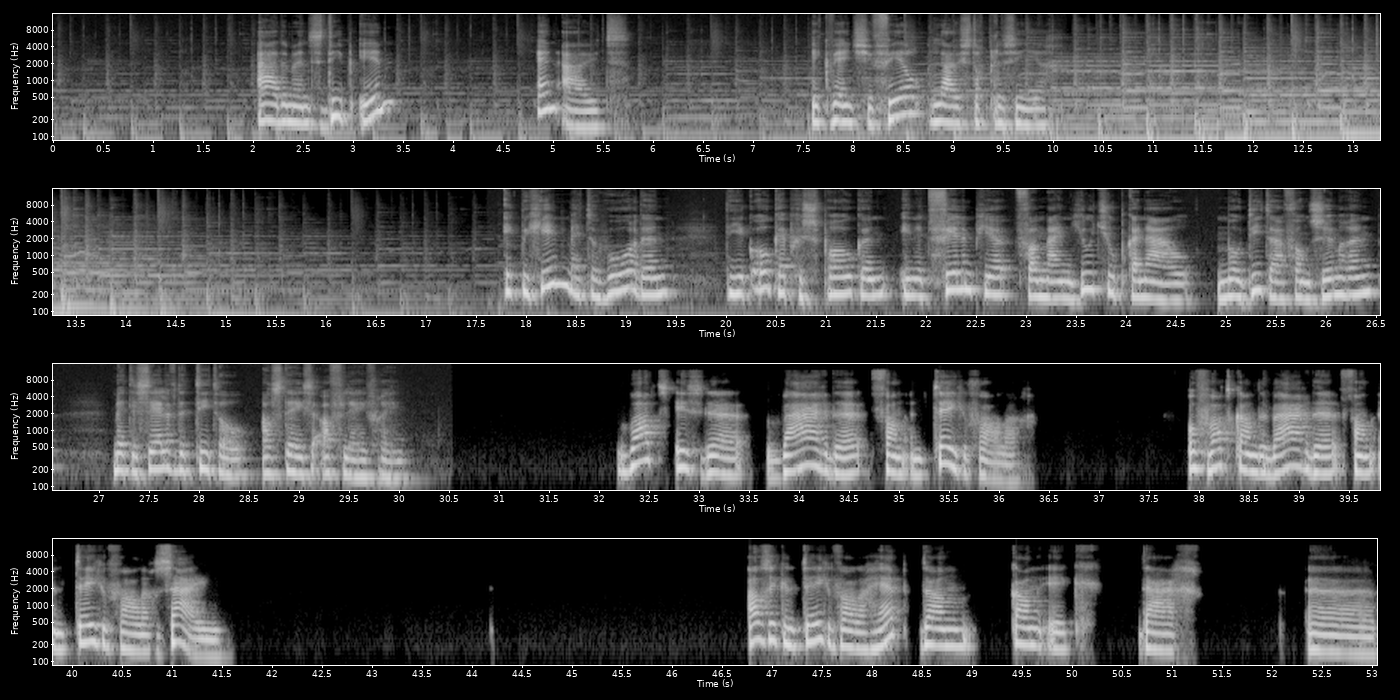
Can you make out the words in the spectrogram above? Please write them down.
Adem eens diep in en uit. Ik wens je veel luisterplezier. Ik begin met de woorden die ik ook heb gesproken in het filmpje van mijn YouTube-kanaal Modita van Zummeren met dezelfde titel als deze aflevering. Wat is de waarde van een tegenvaller? Of wat kan de waarde van een tegenvaller zijn? Als ik een tegenvaller heb, dan kan ik daar uh,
